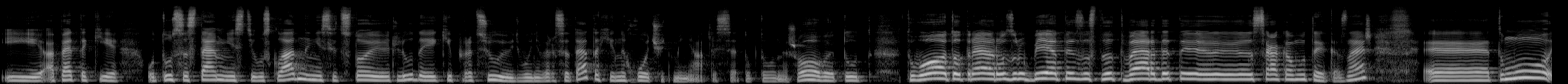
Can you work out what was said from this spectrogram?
І опять-таки, оту системність і ускладненість відстоюють люди, які працюють в університетах і не хочуть мінятися. Тобто вони що ви тут того, то треба розробити, затвердити е, срака мутика. Знаєш? Е, тому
